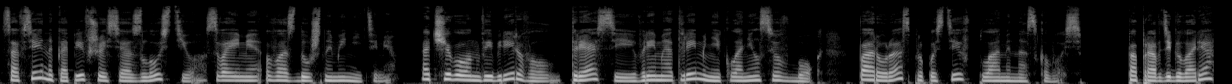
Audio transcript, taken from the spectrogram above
со всей накопившейся злостью своими воздушными нитями. Отчего он вибрировал, трясся и время от времени клонился в бок, пару раз пропустив пламя насквозь. По правде говоря,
